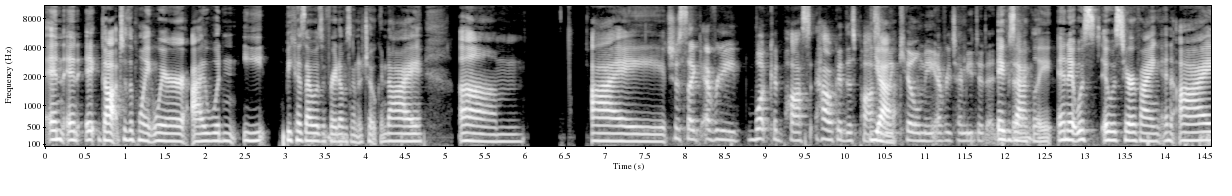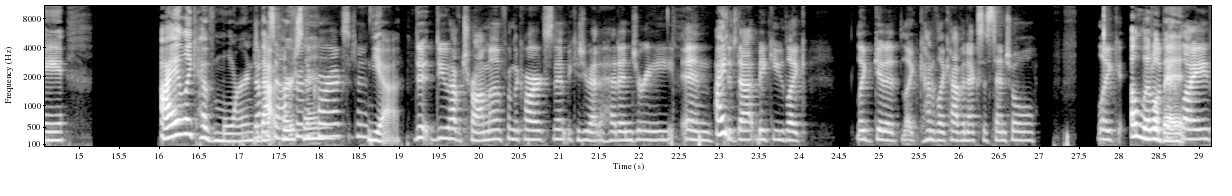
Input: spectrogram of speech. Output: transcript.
and and it got to the point where I wouldn't eat because I was afraid I was going to choke and die. Um I It's just like every what could poss how could this possibly Yeah. kill me every time you did it. exactly. And it was it was terrifying and I I like have mourned That, that, person. the car accident. Yeah. Do, do you have trauma from the car accident because you had a head injury and I did that make you like like get a like kind of like have an existential like A little bit. life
